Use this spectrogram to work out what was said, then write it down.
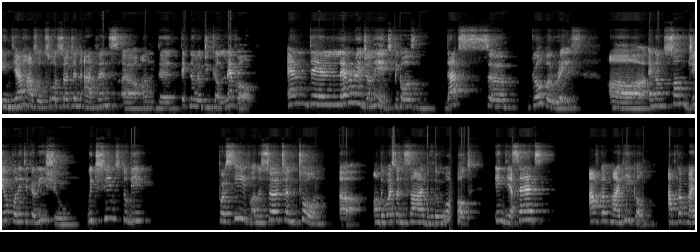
India has also a certain advance uh, on the technological level, and they leverage on it because that's a global race. Uh, and on some geopolitical issue, which seems to be perceived on a certain tone uh, on the western side of the world, India says, I've got my people, I've got my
